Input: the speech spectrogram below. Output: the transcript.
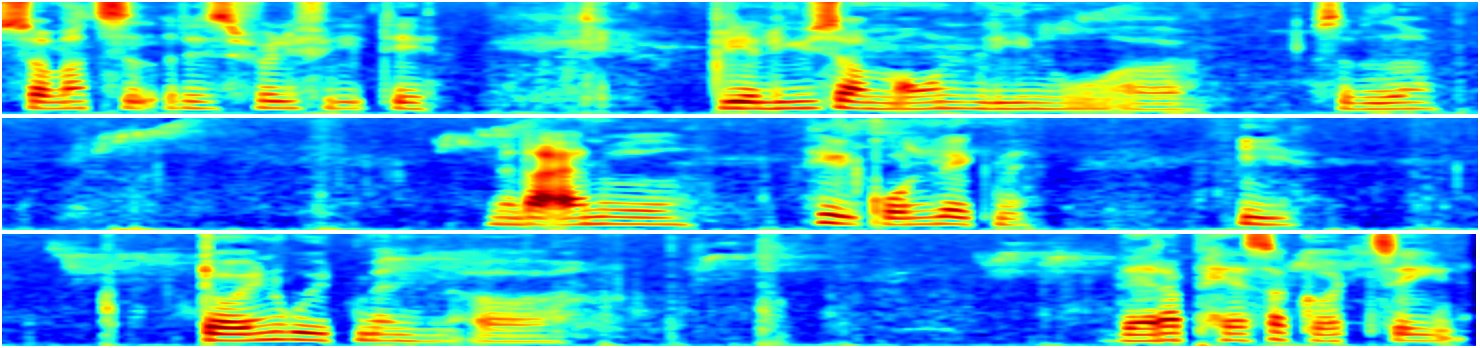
sommertid. Og det er selvfølgelig, fordi det bliver lysere om morgenen lige nu, og så videre. Men der er noget helt grundlæggende i døgnrytmen og hvad der passer godt til en.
